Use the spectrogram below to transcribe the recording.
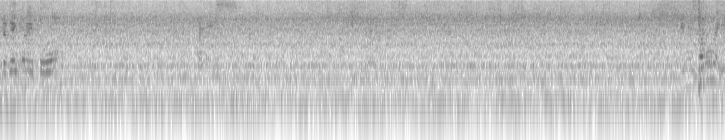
Lagay ko na itong mais. Ginisang mais.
